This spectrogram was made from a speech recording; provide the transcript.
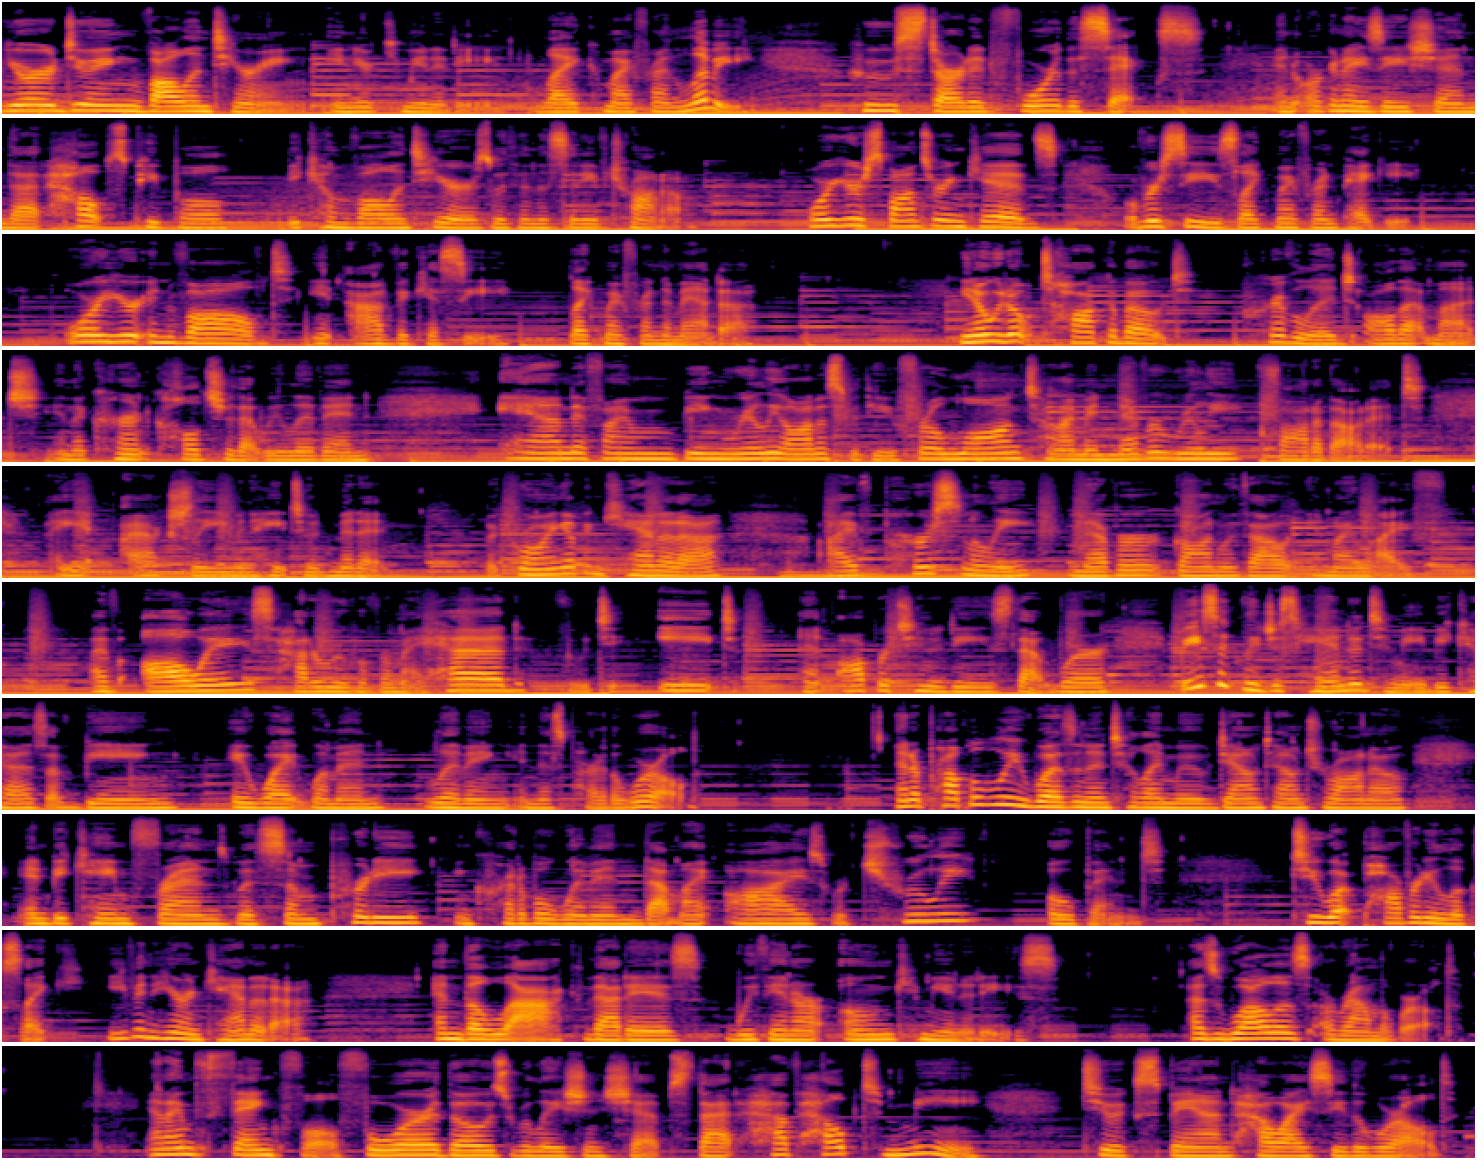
You're doing volunteering in your community, like my friend Libby, who started For the Six, an organization that helps people become volunteers within the city of Toronto. Or you're sponsoring kids overseas, like my friend Peggy. Or you're involved in advocacy, like my friend Amanda. You know, we don't talk about privilege all that much in the current culture that we live in. And if I'm being really honest with you, for a long time I never really thought about it. I, I actually even hate to admit it. But growing up in Canada, I've personally never gone without in my life. I've always had a roof over my head, food to eat, and opportunities that were basically just handed to me because of being a white woman living in this part of the world. And it probably wasn't until I moved downtown Toronto and became friends with some pretty incredible women that my eyes were truly opened to what poverty looks like, even here in Canada, and the lack that is within our own communities, as well as around the world. And I'm thankful for those relationships that have helped me to expand how I see the world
